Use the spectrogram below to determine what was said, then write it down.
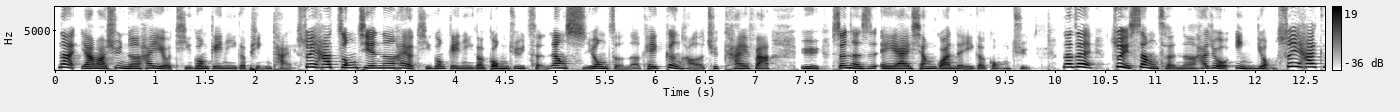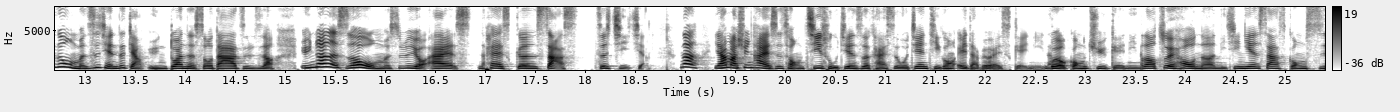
那亚马逊呢，它也有提供给你一个平台，所以它中间呢，它有提供给你一个工具层，让使用者呢可以更好的去开。开发与生成式 AI 相关的一个工具，那在最上层呢，它就有应用，所以它跟我们之前在讲云端的时候，大家知不知道？云端的时候，我们是不是有 IS、PaaS 跟 SaaS？这几讲，那亚马逊它也是从基础建设开始。我今天提供 AWS 给你，我有工具给你。到最后呢，你今天 SaaS 公司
